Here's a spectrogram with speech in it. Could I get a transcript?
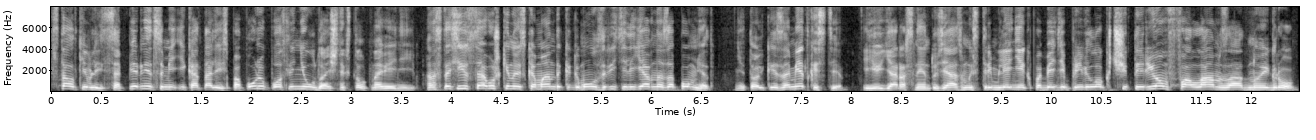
сталкивались с соперницами и катались по полю после неудачных столкновений. Анастасию Савушкину из команды КГМУ зрители явно запомнят. Не только из-за меткости. Ее яростный энтузиазм и стремление к победе привело к четырем фолам за одну игру.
